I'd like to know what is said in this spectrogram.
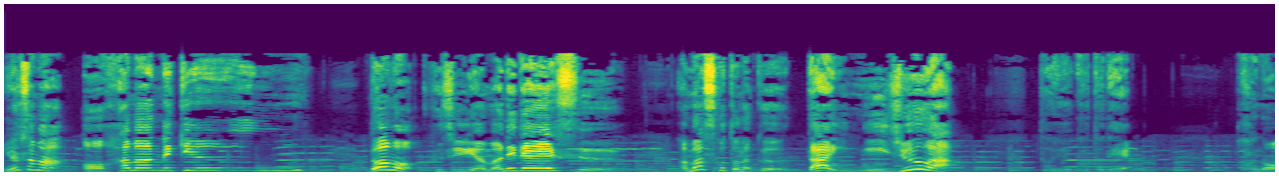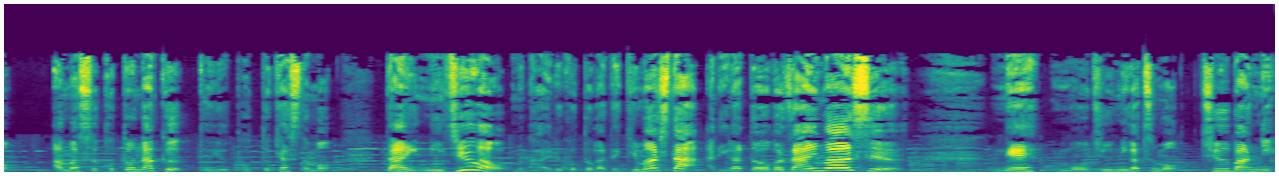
皆様、おはまねきゅん。どうも、藤井山根です。余すことなく第20話。ということで、この余すことなくというポッドキャストも第20話を迎えることができました。ありがとうございます。ね、もう12月も中盤に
